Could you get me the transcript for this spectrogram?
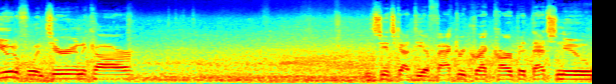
beautiful interior in the car. You see it's got the uh, factory correct carpet, that's new.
